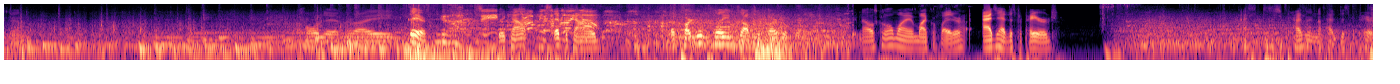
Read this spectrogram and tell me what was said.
again. Called it right there. See? They count? Supply counted. A cargo plane drops a cargo plane. Okay, now let's call my microfighter. I actually had this prepared. I surprisingly enough had this prepared.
